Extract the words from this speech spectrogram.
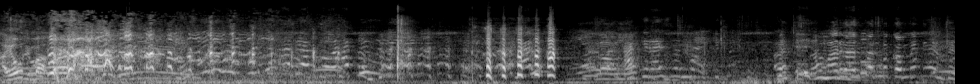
哎呦我的妈！ हमारे आसपास में कम में खेलते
